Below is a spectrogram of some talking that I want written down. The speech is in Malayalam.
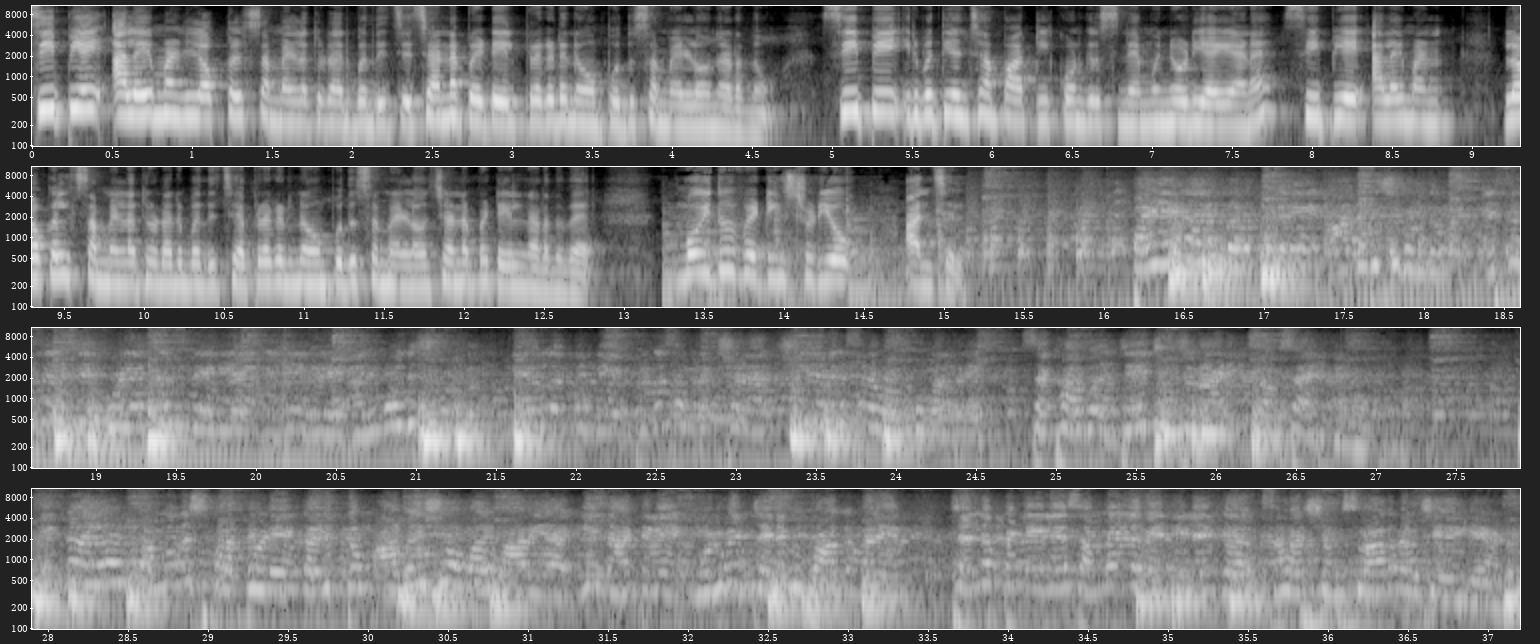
C P I Alayamon local സമ്മേളനത്തോടനുബന്ധിച്ച് ചണ്ണപ്പേട്ടയിൽ പ്രകടനവും പൊതുസമ്മേളനവും നടന്നു. സി പി ഐ ഇരുപത്തിയഞ്ചാം പാർട്ടി കോൺഗ്രസിന് മുന്നോടിയായാണ് C P I Alayamon local സമ്മേളനത്തോടനുബന്ധിച്ച് പ്രകടനവും പൊതുസമ്മേളനവും ചണ്ണപ്പേട്ടയിൽ നടന്നത്. Moidu wedding studio Anchal. ആവേശവുമായി മാറിയ ഈ നാട്ടിലെ മുഴുവൻ ജനവിഭാഗങ്ങളെയും ചന്നപ്പേട്ടയിലെ സമ്മേളന വേദിയിലേക്ക് സഹർഷം സ്വാഗതം ചെയ്യുകയാണ്.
